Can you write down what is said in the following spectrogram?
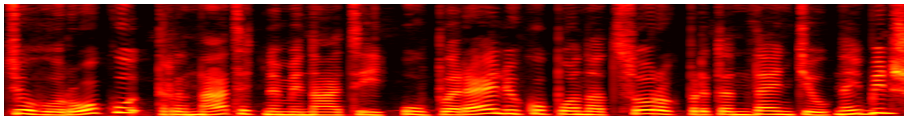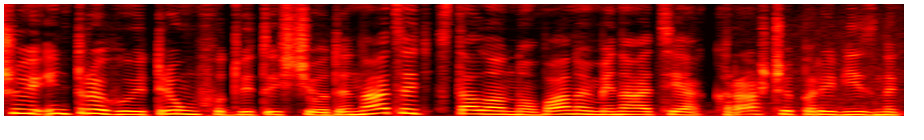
Цього року 13 номінацій. У переліку понад 40 претендентів. Найбільшою інтригою тріумфу 2011 стала нова номінація Кращий перевізник.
